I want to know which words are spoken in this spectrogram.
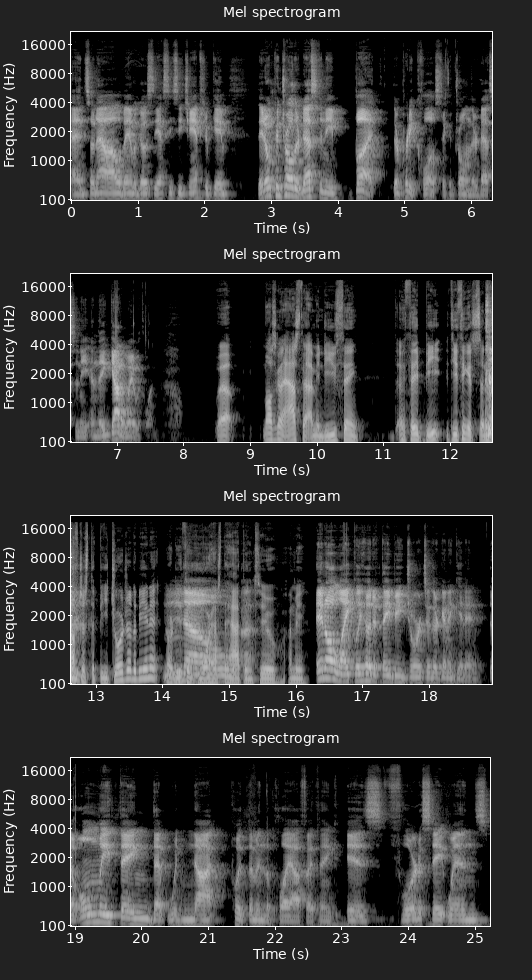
And so now Alabama goes to the SEC championship game. They don't control their destiny, but they're pretty close to controlling their destiny, and they got away with one. Well, I was going to ask that. I mean, do you think if they beat, do you think it's enough just to beat Georgia to be in it, or do you think more has to happen uh, too? I mean, in all likelihood, if they beat Georgia, they're going to get in. The only thing that would not put them in the playoff, I think, is Florida State wins,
